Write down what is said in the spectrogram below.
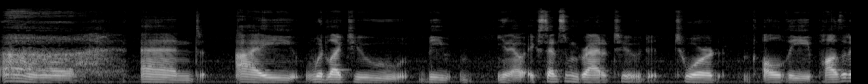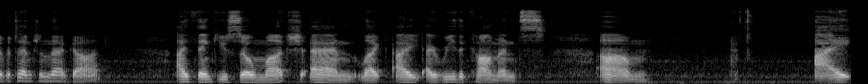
Uh, and I would like to be, you know, extend some gratitude toward all the positive attention that got. I thank you so much, and like I, I read the comments. Um, I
